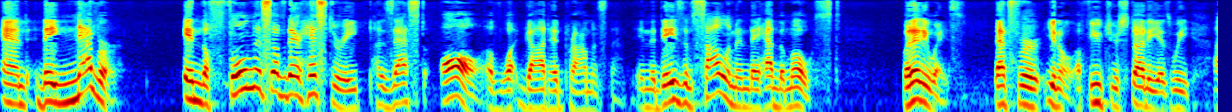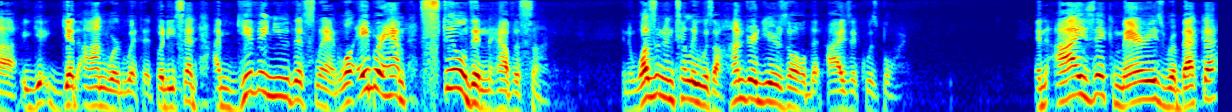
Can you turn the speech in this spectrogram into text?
And they never, in the fullness of their history, possessed all of what God had promised them. In the days of Solomon, they had the most. But anyways, that's for, you know, a future study as we uh, get onward with it. But he said, I'm giving you this land. Well, Abraham still didn't have a son. And it wasn't until he was 100 years old that Isaac was born. And Isaac marries Rebekah.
